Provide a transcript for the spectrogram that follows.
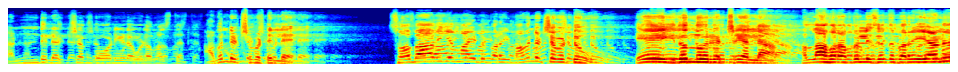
രണ്ട് ലക്ഷം കോടിയുടെ ഉടമസ്ഥൻ. അവൻ രക്ഷപ്പെട്ടില്ലേ? സ്വാഭാവികമായിട്ട് പറയും അവൻ രക്ഷപ്പെട്ടു ഏ ഇതൊന്നും ഒരു രക്ഷയല്ല അള്ളാഹു റബ്ബുലിസത്ത് പറയാണ്.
